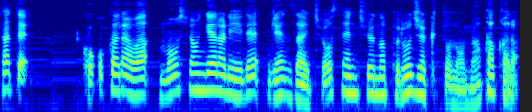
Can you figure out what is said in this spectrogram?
さて、ここからはモーションギャラリーで現在挑戦中のプロジェクトの中から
